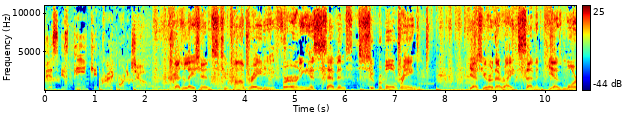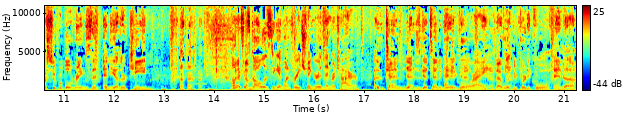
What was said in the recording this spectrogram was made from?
This is the Kidd Kraddick Morning Show. Congratulations to Tom Brady for earning his seventh Super Bowl ring. Yes, you heard that right. Seven. He has more Super Bowl rings than any other team. I wonder if his goal is to get one for each finger and then retire. Uh, ten? Yeah, just get ten and That'd get, be get cool, it. right? That would be pretty cool. And uh,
